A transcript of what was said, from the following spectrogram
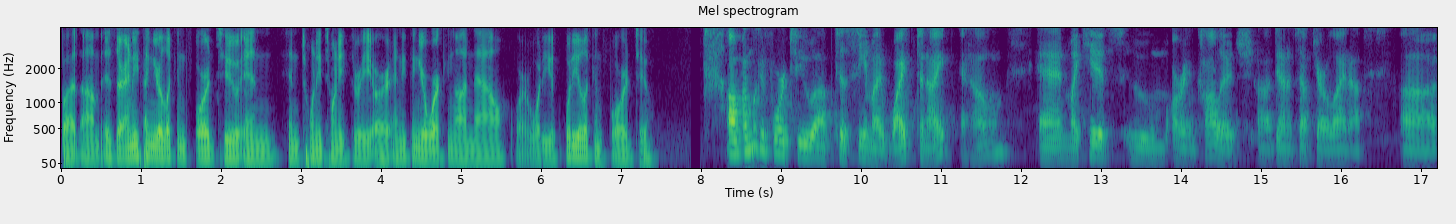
But um, is there anything you're looking forward to in in 2023, or anything you're working on now, or what are you what are you looking forward to? Um, I'm looking forward to uh, to seeing my wife tonight at home, and my kids who are in college uh, down in South Carolina. Uh,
